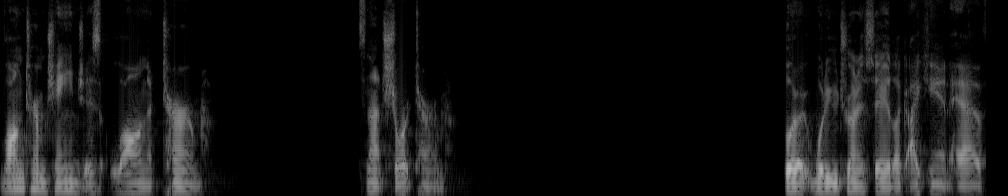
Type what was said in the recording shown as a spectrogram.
Long-term change is long term it's not short term but what are you trying to say? Like i can't have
